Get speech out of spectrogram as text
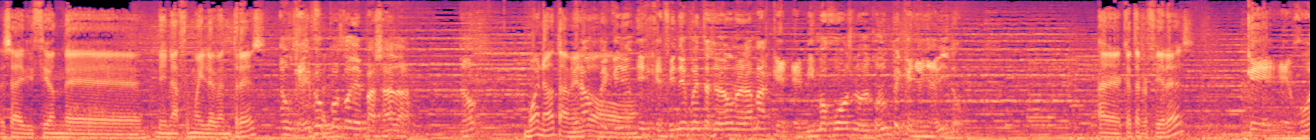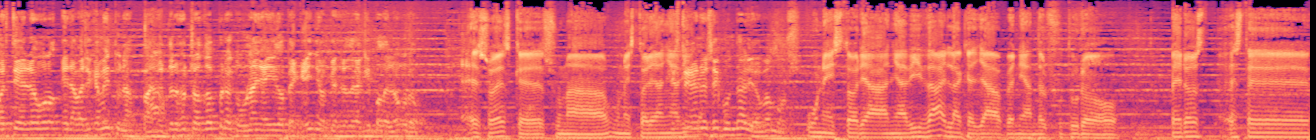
esa edición de, de Inazuma Eleven 3. Aunque ahí fue un poco de pasada, ¿no? Bueno, también Era lo... pequeño, es que a fin de cuentas el ogro no era más que el mismo juego solo con un pequeño añadido. ¿A qué te refieres? Que el juego este del ogro era básicamente una expansión de los otros dos, pero con un añadido pequeño, que es el del equipo del ogro. Eso es, que es una, una historia Este añadida. era el secundario, vamos. una historia añadida en la que ya venían del futuro. Pero es- este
